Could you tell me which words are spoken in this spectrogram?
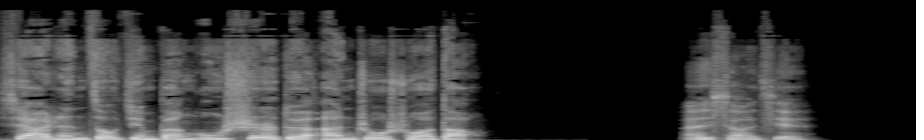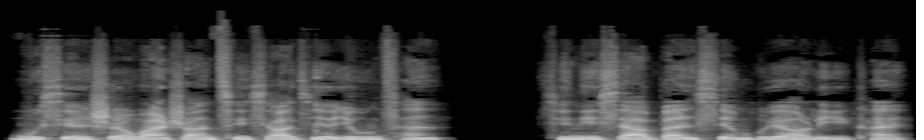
下人走进办公室，对安竹说道：“安小姐。”穆先生晚上请小姐用餐，请你下班先不要离开，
